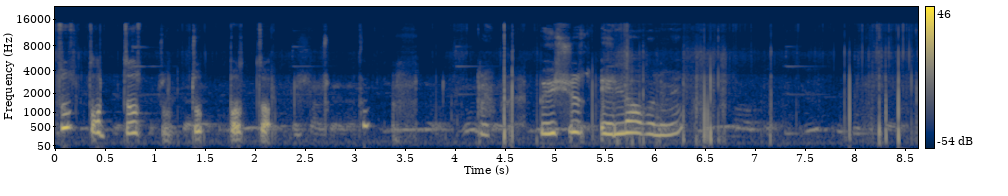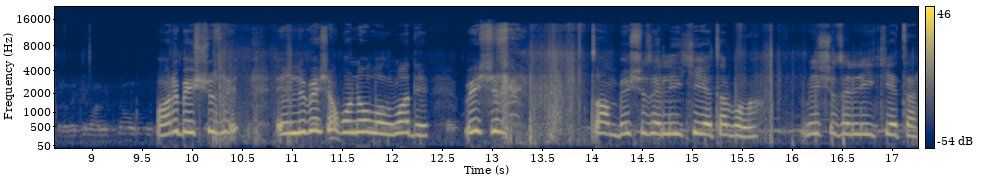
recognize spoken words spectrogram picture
Tut tut tut tut tut. 550 abone mi? Bari 555 abone olalım hadi. 500 Tamam 552 yeter bana. 552 yeter.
